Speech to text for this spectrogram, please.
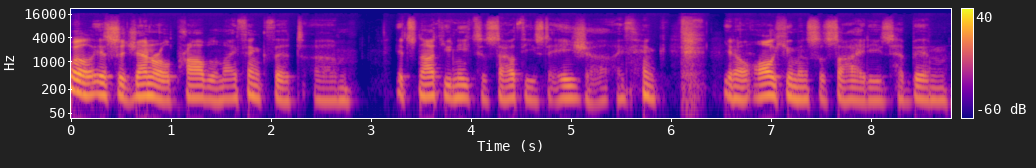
Well, it's a general problem. I think that um, it's not unique to Southeast Asia. I think, you know, all human societies have been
